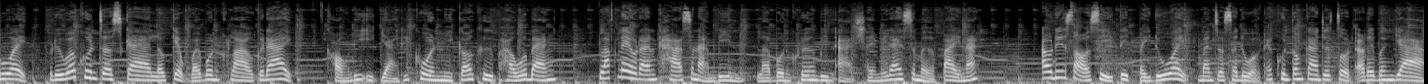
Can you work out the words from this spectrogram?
ด้วย หรือว่าคุณจะสแกนแล้วเก็บไว้บนคลาวก็ได้ ของดีอีกอย่างที่ควรมีก็คือ power bank ปลั๊กในร้านค้าสนามบิน และบนเครื่องบินอาจใช้ไม่ได้เสมอไปนะ เอาดินสอสีติดไปด้วย มันจะสะดวกถ้าคุณต้องการจะจดอะไรบางอย่าง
